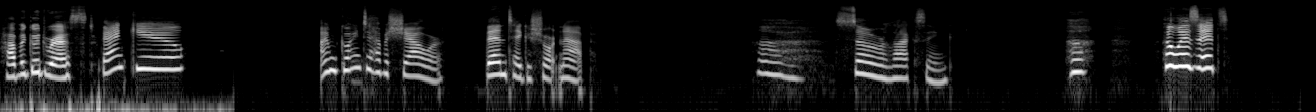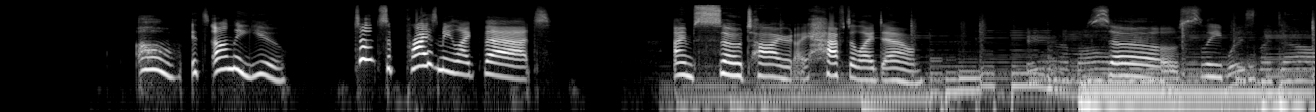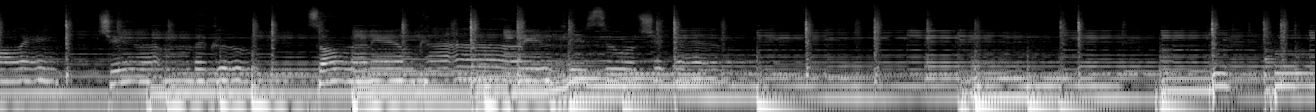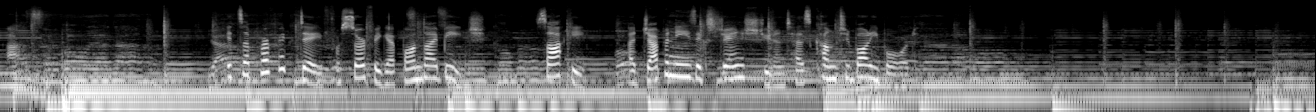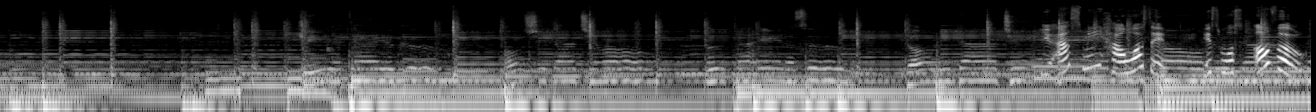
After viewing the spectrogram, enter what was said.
Have a good rest. Thank you. I'm going to have a shower, then take a short nap. Ah, so relaxing. Huh? Who is it? Oh, it's only you. Don't surprise me like that. I'm so tired, I have to lie down. So sleepy. It's a perfect day for surfing at Bondi Beach. Saki, a Japanese exchange student, has come to bodyboard. You asked me how was it? It was awful.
